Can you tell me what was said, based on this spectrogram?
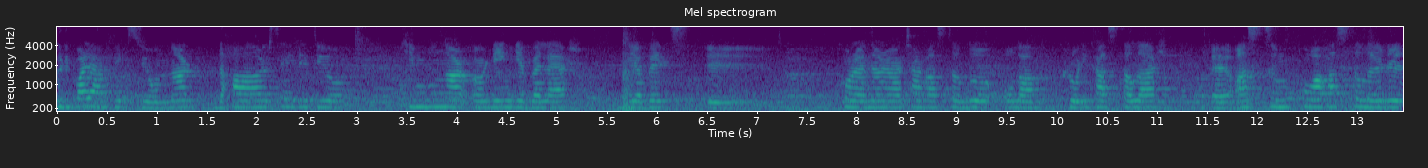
gribal enfeksiyonlar daha ağır seyrediyor. Kim bunlar? Örneğin gebeler, diyabet, e, koroner arter hastalığı olan kronik hastalar, e, astım, kova hastaları,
